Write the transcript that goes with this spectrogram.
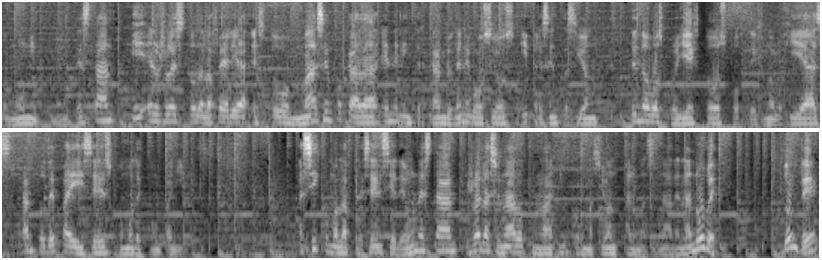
con un imponente stand, y el resto de la feria estuvo más enfocada en el intercambio de negocios y presentación de nuevos proyectos o tecnologías, tanto de países como de compañías así como la presencia de un stand relacionado con la información almacenada en la nube, donde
